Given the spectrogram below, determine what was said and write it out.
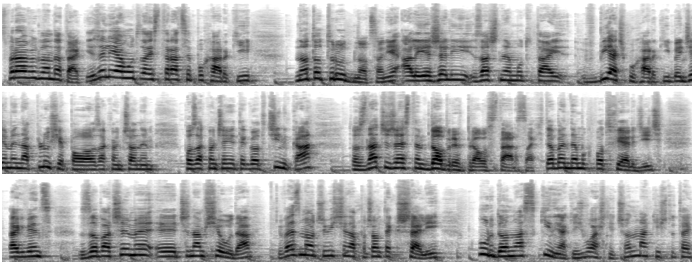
Sprawa wygląda tak, jeżeli ja mu tutaj stracę pucharki, no to trudno, co nie? Ale jeżeli zacznę mu tutaj wbijać pucharki i będziemy na plusie po zakończonym, po zakończeniu tego odcinka, to znaczy, że jestem dobry w Brawl Starsach i to będę mógł potwierdzić. Tak więc zobaczymy, y, czy nam się uda. Wezmę oczywiście na początek Shelly. Kurde, on ma skin jakieś, właśnie. Czy on ma jakieś tutaj,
